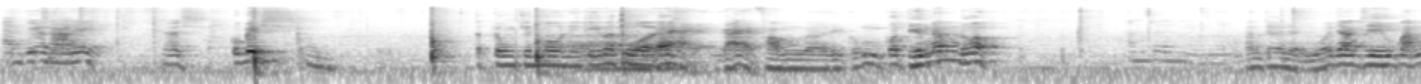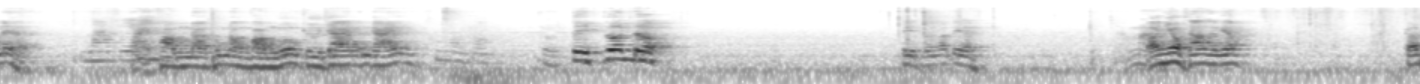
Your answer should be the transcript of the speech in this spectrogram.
anh kia gà đi. Cô biết tập trung chuyên môn đi tí mà thua gái hải gái hải phòng ờ, thì cũng có tiếng lắm đúng không? Ăn chơi nhảy ăn chơi nhảy múa nhạc gì cũng bắn đấy mafia hải phòng là không lòng vòng đúng không? Từ trai lẫn gái. Không làm vòng. Thịt luôn được. Thịt vẫn có tiền. Bao nhiêu? Sao thằng em cân.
